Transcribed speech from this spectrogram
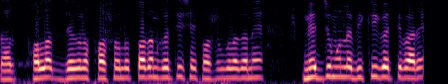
তার ফল যেগুলো ফসল উৎপাদন করছি সেই ফসলগুলো যেন ন্যায্য মূল্যে বিক্রি করতে পারে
